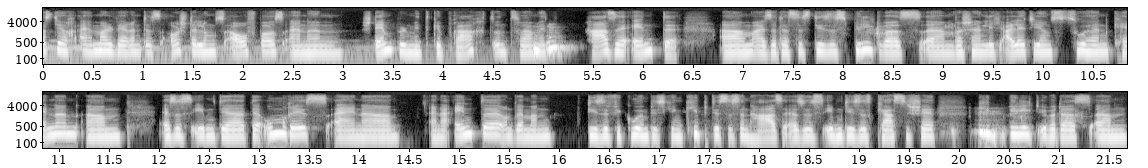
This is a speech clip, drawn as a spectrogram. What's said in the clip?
Hast ja auch einmal während des Ausstellungsaufbaus einen Stempel mitgebracht und zwar mit mhm. Hase Ente. Ähm, also das ist dieses Bild, was ähm, wahrscheinlich alle, die uns zuhören, kennen. Ähm, es ist eben der, der Umriss einer, einer Ente und wenn man diese Figur ein bisschen kippt, ist es ein Hase. Also es ist eben dieses klassische Kippbild, über das ähm,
